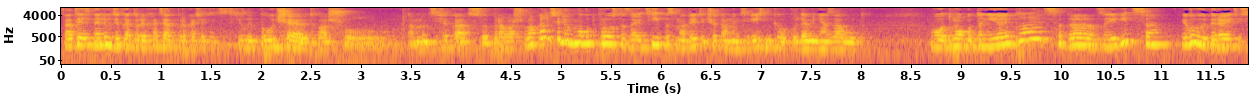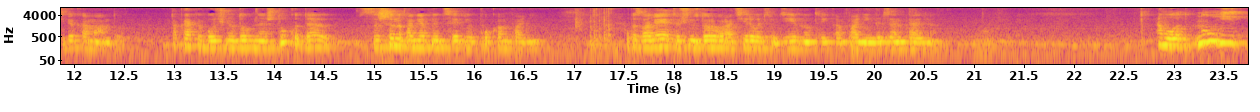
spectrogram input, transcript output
Соответственно, люди, которые хотят прокачать эти скиллы, получают вашу там, нотификацию про вашу вакансию, либо могут просто зайти и посмотреть, что там интересненького, куда меня зовут. Вот, могут на нее и плавиться, да, заявиться, и вы выбираете себе команду. Такая как бы очень удобная штука, да, с совершенно понятной целью по компании. Позволяет очень здорово ротировать людей внутри компании горизонтально. Вот, ну и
